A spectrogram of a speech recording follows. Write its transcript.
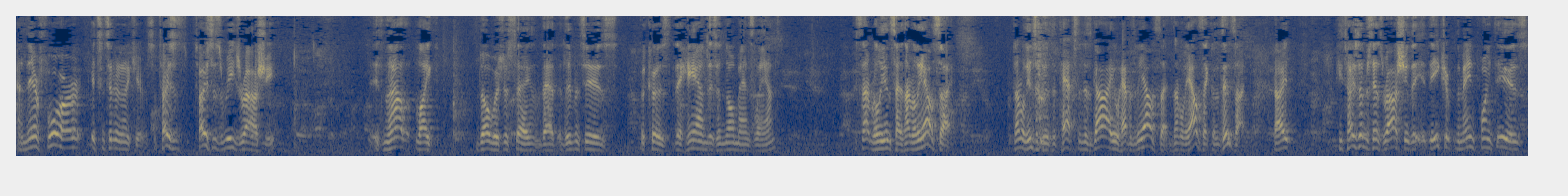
and therefore it's considered an Akira. So Taisus reads Rashi. It's not like Doe was just saying that the difference is because the hand is in no man's land it's not really inside. It's not really outside. It's not really inside because it's attached to this guy who happens to be outside. It's not really outside because it's inside, right? He tries to understand Rashi. The, the, the main point is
